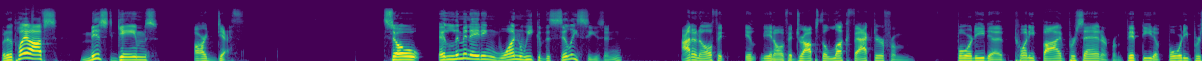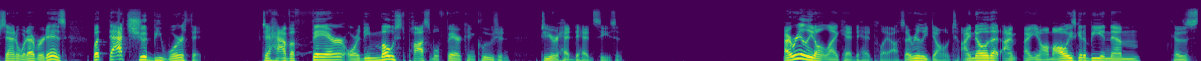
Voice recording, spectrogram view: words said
But in the playoffs, missed games are death. So eliminating one week of the silly season, I don't know if it, it you know if it drops the luck factor from 40 to 25% or from 50 to 40% or whatever it is, but that should be worth it to have a fair or the most possible fair conclusion to your head-to-head season. I really don't like head-to-head playoffs. I really don't. I know that I'm you know, I'm always going to be in them cuz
